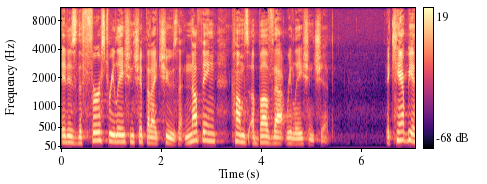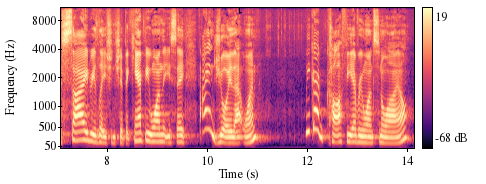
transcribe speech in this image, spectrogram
It is the first relationship that I choose, that nothing comes above that relationship. It can't be a side relationship. It can't be one that you say, I enjoy that one. We got coffee every once in a while.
